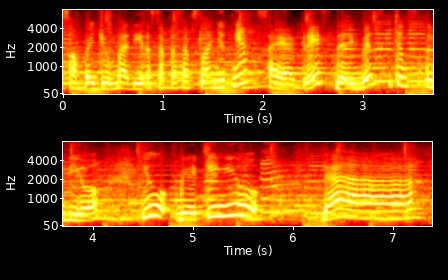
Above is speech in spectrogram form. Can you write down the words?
Sampai jumpa di resep-resep selanjutnya. Saya Grace dari Ben's Kitchen Studio. Yuk, baking yuk! Dah!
